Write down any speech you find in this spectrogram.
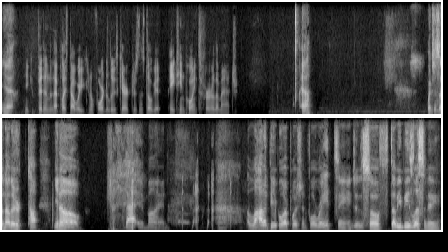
Yeah. He can fit into that playstyle where you can afford to lose characters and still get 18 points for the match. Yeah, which is another top. You know, that in mind, a lot of people are pushing for rate changes. So if WB's listening,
